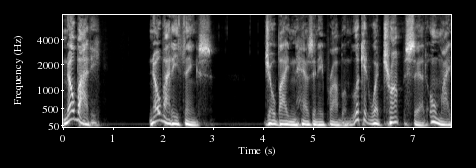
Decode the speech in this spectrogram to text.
nobody, nobody thinks Joe Biden has any problem. Look at what Trump said. Oh my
